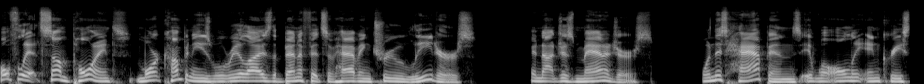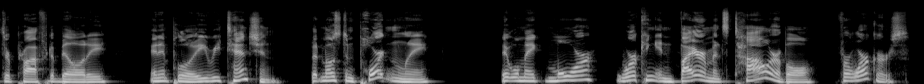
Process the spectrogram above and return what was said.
Hopefully, at some point, more companies will realize the benefits of having true leaders and not just managers. When this happens, it will only increase their profitability and employee retention. But most importantly, it will make more working environments tolerable for workers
